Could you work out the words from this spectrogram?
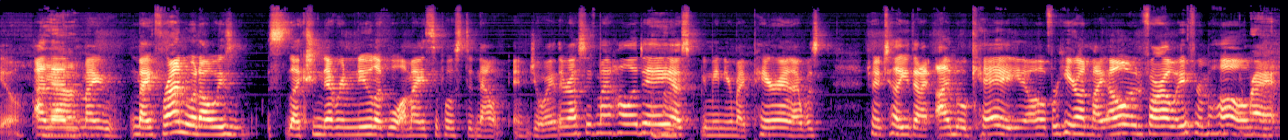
you. And Yeah. then my my friend would always like she never knew like, well, am I supposed to now enjoy the rest of my holiday? Mm-hmm. As I mean, you're my parent. I was trying to tell you that I, I'm okay, you know, over here on my own, far away from home. Right.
